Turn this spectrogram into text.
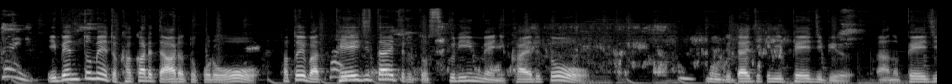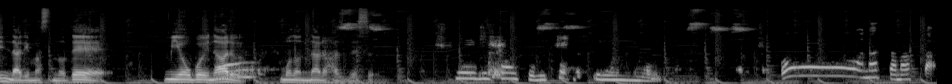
はい、イベント名と書かれてあるところを、例えばページタイトルとスクリーン名に変えると、はい、もう具体的にページビュー、あのページになりますので、見覚えのあるものになるはずです。ページタイトルとスクリーン名。おー、なったなった。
